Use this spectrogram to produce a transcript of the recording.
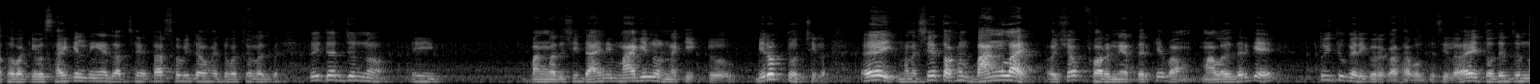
অথবা কেউ সাইকেল নিয়ে যাচ্ছে, তার ছবিটাও হয়তোবা চলে আসবে। তো এটার জন্য এই বাংলাদেশি ডাইনি মাগিনোর নাকি একটু বিরক্ত হচ্ছিল। এই মানে সে তখন বাংলায় ওইসব ফরেনিয়ারদেরকে বা মালয়দেরকে তুই তুকারি করে কথা বলতেছিল। এই, তোদের জন্য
